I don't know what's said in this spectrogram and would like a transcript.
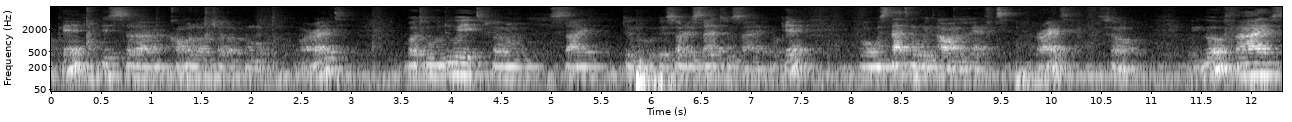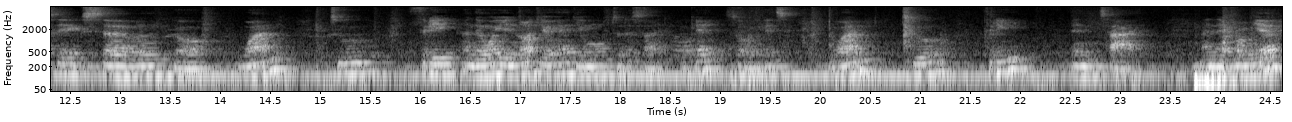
Okay, this uh, common Ocholoka move. All right, but we'll do it from side to uh, sorry side to side. Okay, but we're starting with our left. right so we go five, six, seven, go one, two, three, and then when you nod your head, you move to the side. Okay, so it's one, two, three, then tie, and then from here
